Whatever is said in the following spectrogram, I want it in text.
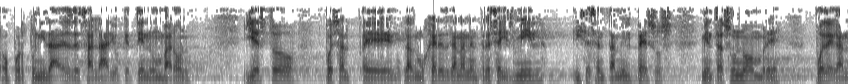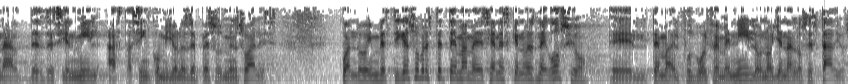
oportunidades de salario que tiene un varón. Y esto, pues las mujeres ganan entre seis mil y sesenta mil pesos, mientras un hombre puede ganar desde cien mil hasta cinco millones de pesos mensuales. Cuando investigué sobre este tema me decían es que no es negocio el tema del fútbol femenil o no llenan los estadios.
